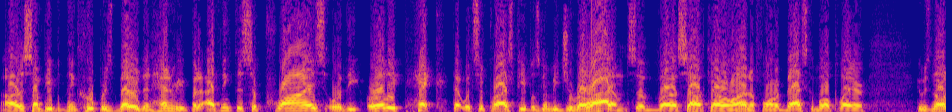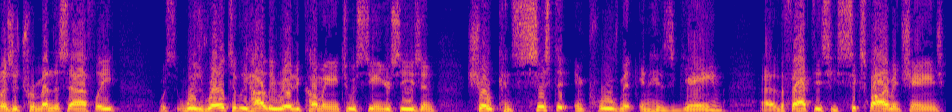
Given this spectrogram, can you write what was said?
Uh, some people think Hooper's better than Henry, but I think the surprise or the early pick that would surprise people is going to be Jerome Adams of uh, South Carolina, former basketball player. He was known as a tremendous athlete, was, was relatively highly rated coming into his senior season, showed consistent improvement in his game. And the fact is, he's 6'5 and change.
